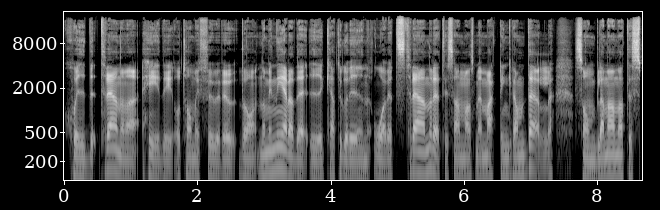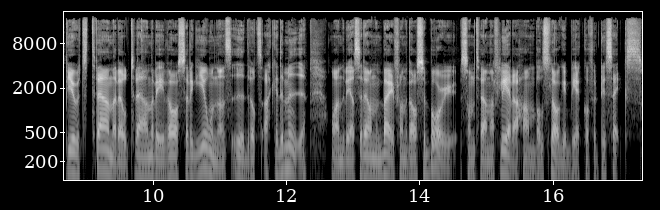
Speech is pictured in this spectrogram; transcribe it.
Skidtränarna Heidi och Tommy Furu var nominerade i kategorin Årets tränare tillsammans med Martin Grandell som bland annat är spjuttränare och tränare i Vasaregionens idrottsakademi och Andreas Rönnberg från Raseborg som tränar flera handbollslag i BK46.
